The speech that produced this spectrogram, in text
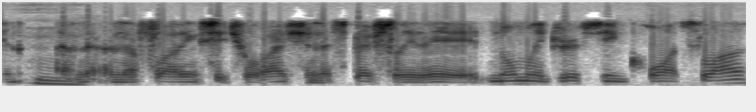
in, in, in a flooding situation, especially there. It normally drifts in quite slow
